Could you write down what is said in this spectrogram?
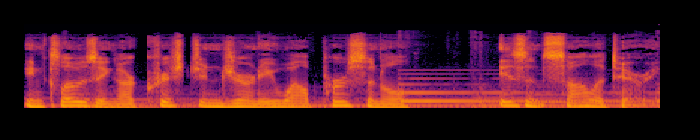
In closing, our Christian journey, while personal, isn't solitary.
